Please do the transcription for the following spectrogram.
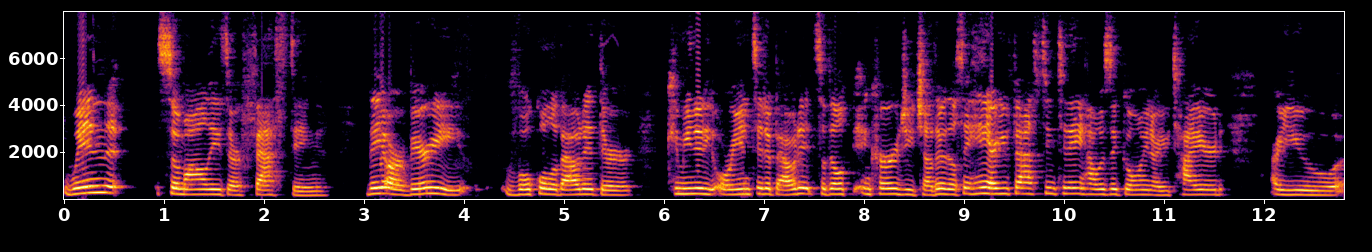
when Somalis are fasting, they are very vocal about it. They're community oriented about it. So they'll encourage each other. They'll say, Hey, are you fasting today? How is it going? Are you tired? Are you,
